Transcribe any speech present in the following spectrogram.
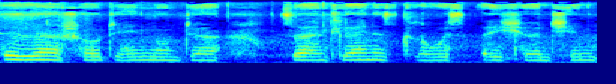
Teller schaute hinunter und sah ein kleines graues Eichhörnchen,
